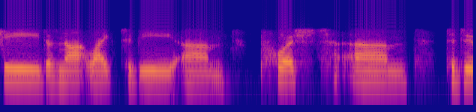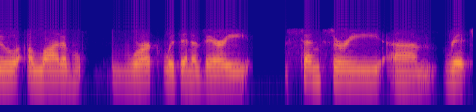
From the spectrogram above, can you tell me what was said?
She does not like to be um, pushed um, to do a lot of work within a very sensory um, rich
